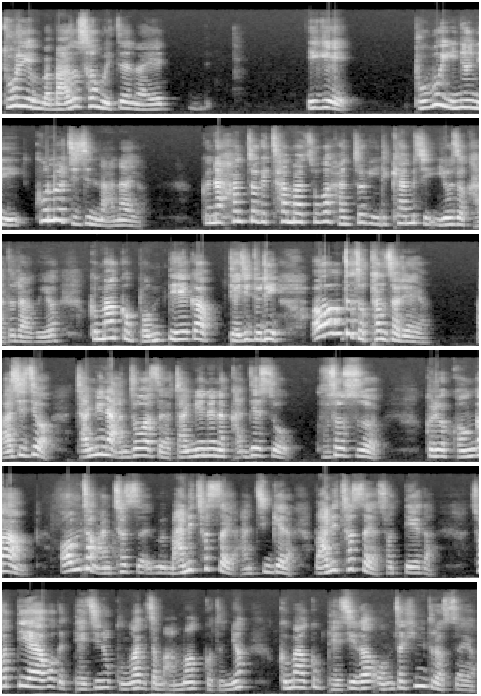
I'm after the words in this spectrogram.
둘이 마주서면 있잖아요. 이게 부부 인연이 끊어지진 않아요. 그냥 한쪽이 참아주고 한쪽이 이렇게 하면서 이어져 가더라고요. 그만큼 범띠해가 돼지들이 엄청 좋다는 소리예요. 아시죠? 작년에 안 좋았어요. 작년에는 간제수, 구소수, 그리고 건강 엄청 안 쳤어요. 많이 쳤어요. 안 친 게라 많이 쳤어요. 소띠해가. 소띠하고 그 돼지는 궁합이 좀 안 맞거든요. 그만큼 돼지가 엄청 힘들었어요.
